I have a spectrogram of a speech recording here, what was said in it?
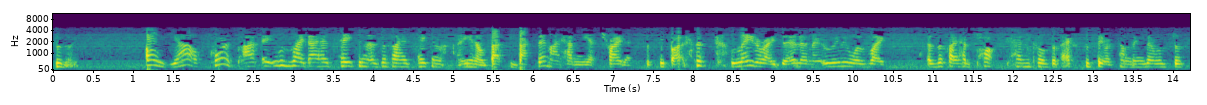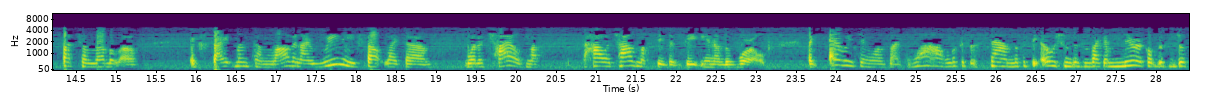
could they? Oh yeah, of course. I, it was like I had taken, as if I had taken, you know, back back then I hadn't yet tried ecstasy, but later I did, and it really was like as if I had popped ten pills of ecstasy or something. There was just such a level of excitement and love, and I really felt like um, what a child must, how a child must see the, the you know, the world. Like everything was like, wow, look at the sand, look at the ocean. This is like a miracle. This is just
